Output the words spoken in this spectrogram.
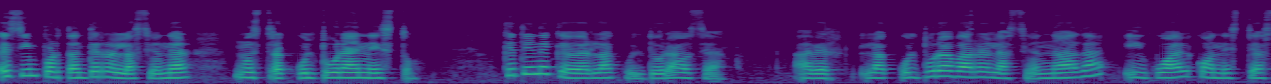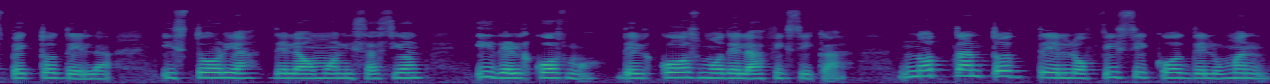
es importante relacionar nuestra cultura en esto. ¿Qué tiene que ver la cultura? O sea, a ver, la cultura va relacionada igual con este aspecto de la historia, de la humanización y del cosmo, del cosmo, de la física, no tanto de lo físico del humano,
